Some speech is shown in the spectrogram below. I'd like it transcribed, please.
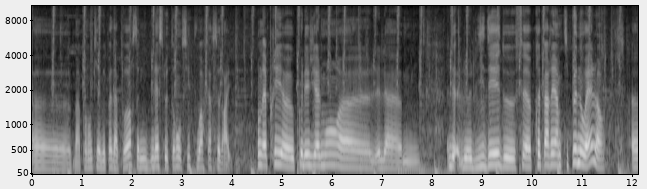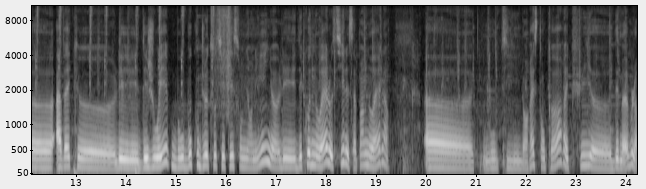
euh, bah, pendant qu'il n'y avait pas d'apport, ça nous laisse le temps aussi de pouvoir faire ce drive. On a pris euh, collégialement euh, l'idée de préparer un petit peu Noël avec des jouets. Beaucoup de jeux de société sont mis en ligne, les décos de Noël aussi, les sapins de Noël. il en reste encore, et puis des meubles.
